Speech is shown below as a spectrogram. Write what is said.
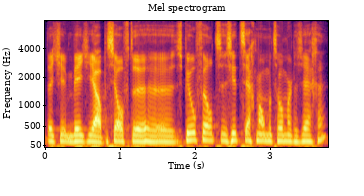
dat je een beetje ja, op hetzelfde eh, speelveld zit, zeg maar, om het zo maar te zeggen.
